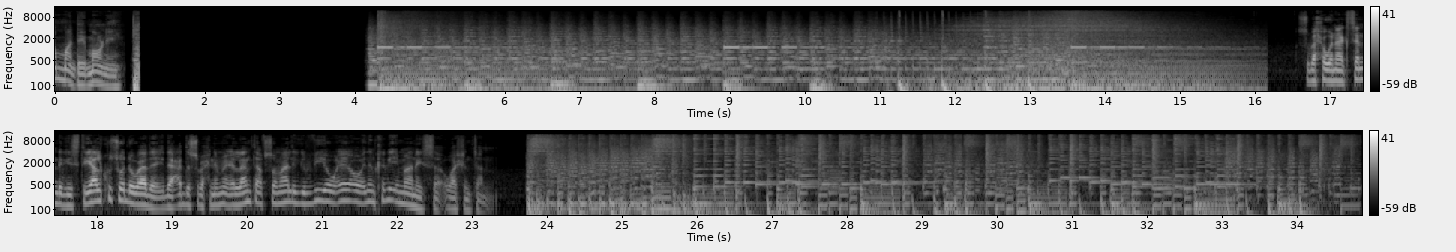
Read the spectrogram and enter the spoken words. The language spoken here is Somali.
on Monday morning. subax wanaagsan dhegeystayaal ku soo dhowaada idaacadda subaxnimo ee laanta af soomaaliga v o a oo idinkaga imaaneysa washington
